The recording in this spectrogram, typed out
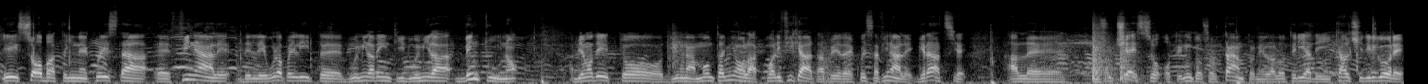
e Sobat in questa eh, finale dell'Europa Elite 2020-2021 abbiamo detto di una Montagnola qualificata per questa finale grazie al successo ottenuto soltanto nella lotteria dei calci di rigore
